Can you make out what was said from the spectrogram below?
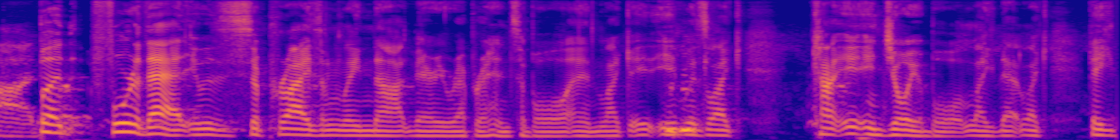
odd. But for that, it was surprisingly not very reprehensible, and like it, it Mhm. was like kind of enjoyable, like that. Like they,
